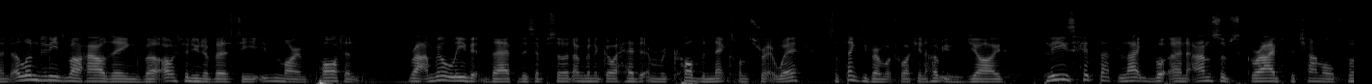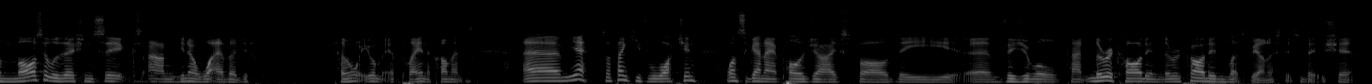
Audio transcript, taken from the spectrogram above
And uh, London needs more housing, but Oxford University is more important. Right, I'm going to leave it there for this episode. I'm going to go ahead and record the next one straight away. So thank you very much for watching. I hope you enjoyed. Please hit that like button and subscribe to the channel for more Civilization 6 and, you know, whatever. Just tell me what you want me to play in the comments. Um, yeah, so thank you for watching. Once again, I apologise for the um, visual kind the recording. The recording, let's be honest, it's a bit shit.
